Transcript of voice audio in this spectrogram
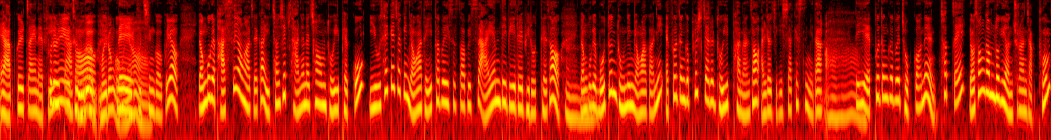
앞글자인 F를 따서 등급 뭐 이런 네, 거군요. 네, 붙인 거고요. 영국의 바스 영화제가 2014년에 처음 도입했고 이후 세계적인 영화 데이터베이스 서비스 IMDb를 비롯해서 음. 영국의 모든 독립 영화관이 F등급 표시제를 도입하면서 알려지기 시작했습니다. 아. 이 F등급의 조건은 첫째, 여성 감독이 연출한 작품,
